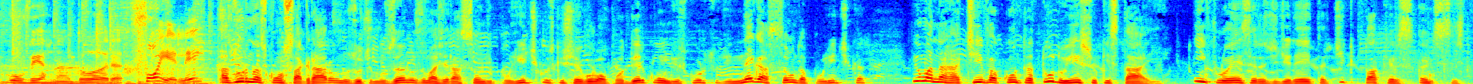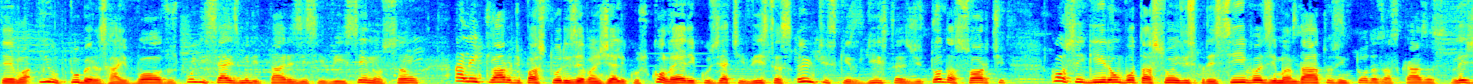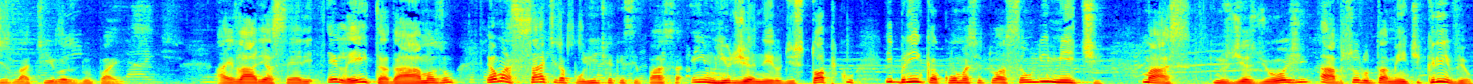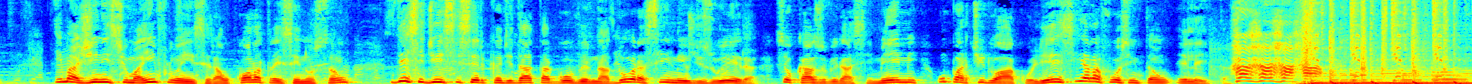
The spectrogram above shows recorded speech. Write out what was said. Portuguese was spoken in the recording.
Governadora foi eleita? As urnas consagraram nos últimos anos uma geração de políticos que chegou ao poder com um discurso de negação da política e uma narrativa contra tudo isso que está aí. Influencers de direita, tiktokers antissistema, youtubers raivosos, policiais militares e civis sem noção, além, claro, de pastores evangélicos coléricos e ativistas anti-esquerdistas de toda sorte, conseguiram votações expressivas e mandatos em todas as casas legislativas do país. A hilária série Eleita da Amazon é uma sátira política que se passa em um Rio de Janeiro distópico e brinca com uma situação limite, mas nos dias de hoje, absolutamente crível. Imagine se uma influencer alcoólatra e sem noção decidisse ser candidata a governadora assim meio de zoeira, seu caso virasse meme, um partido a acolhesse e ela fosse então eleita.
